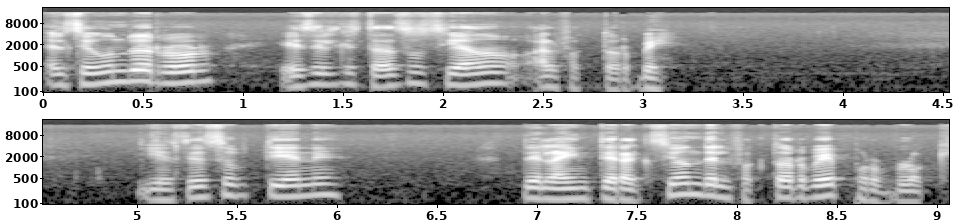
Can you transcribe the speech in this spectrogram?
El segundo error es el que está asociado al factor B. Y este se obtiene de la interacción del factor B por bloque.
